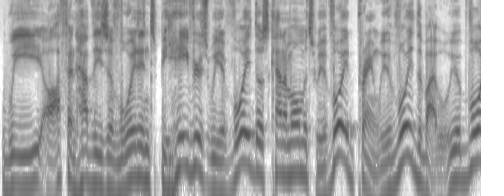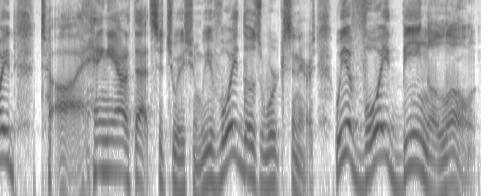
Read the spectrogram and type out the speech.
we often have these avoidance behaviors. We avoid those kind of moments. We avoid praying. We avoid the Bible. We avoid uh, hanging out at that situation. We avoid those work scenarios. We avoid being alone.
